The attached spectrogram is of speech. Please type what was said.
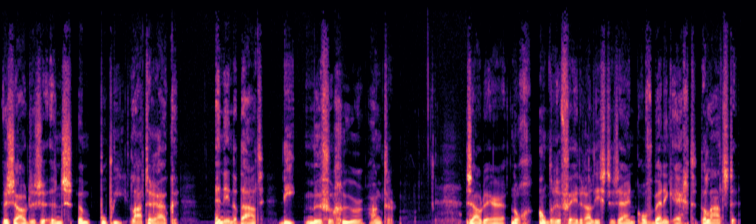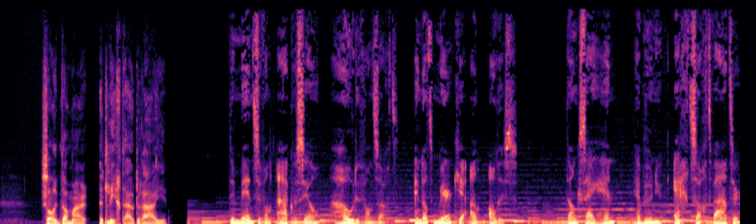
We zouden ze eens een poepie laten ruiken. En inderdaad, die muffe geur hangt er. Zouden er nog andere federalisten zijn of ben ik echt de laatste? Zal ik dan maar het licht uitdraaien? De mensen van Aquacel houden van zacht. En dat merk je aan alles. Dankzij hen hebben we nu echt zacht water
